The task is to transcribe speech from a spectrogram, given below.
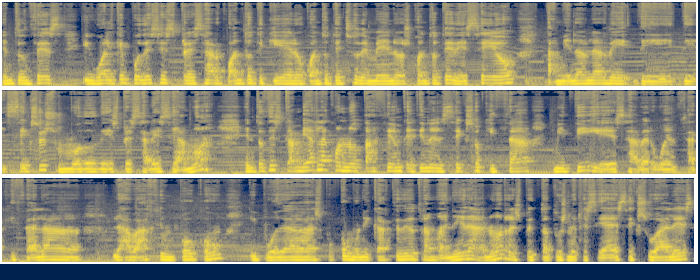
Entonces, igual que puedes expresar cuánto te quiero, cuánto te echo de menos, cuánto te deseo, también hablar de, del sexo es un modo de expresar ese amor. Entonces, cambiar la connotación que tiene el sexo quizá mitigue esa vergüenza, quizá la, baje un poco y puedas comunicarte de otra manera, ¿no? Respecto a tus necesidades sexuales,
